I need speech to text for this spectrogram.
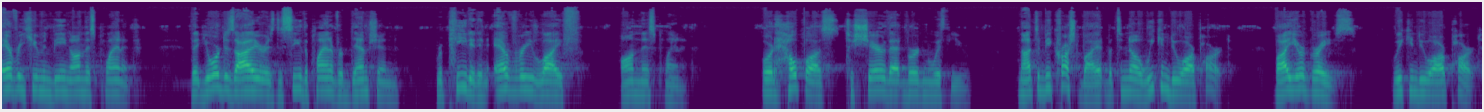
every human being on this planet, that your desire is to see the plan of redemption repeated in every life on this planet. Lord, help us to share that burden with you, not to be crushed by it, but to know we can do our part. By your grace, we can do our part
